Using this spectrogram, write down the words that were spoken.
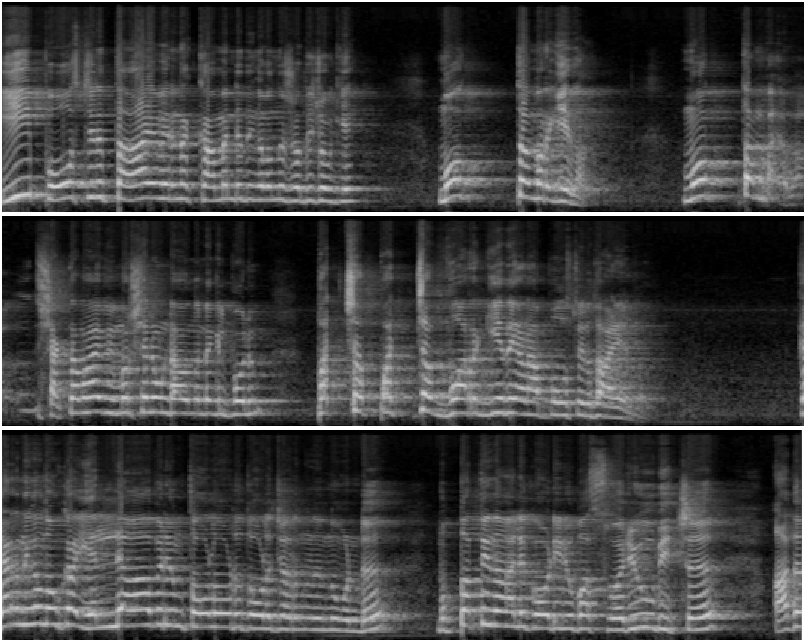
ഈ പോസ്റ്റിന് താഴെ വരുന്ന കമന്റ് നിങ്ങളൊന്ന് ശ്രദ്ധിച്ചു നോക്കിയേ. മൊത്തം വർഗീയത. മൊത്തം ശക്തമായ വിമർശനം ഉണ്ടാവുന്നുണ്ടെങ്കിൽ പോലും പച്ച പച്ച വർഗീയതയാണ് ആ പോസ്റ്റിന് താഴെയുള്ളത്. കാരണം നിങ്ങൾ നോക്കുക എല്ലാവരും തോളോട് തോൾ ചേർന്ന് നിന്നുകൊണ്ട് മുപ്പത്തിനാല് കോടി രൂപ സ്വരൂപിച്ച് അത്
